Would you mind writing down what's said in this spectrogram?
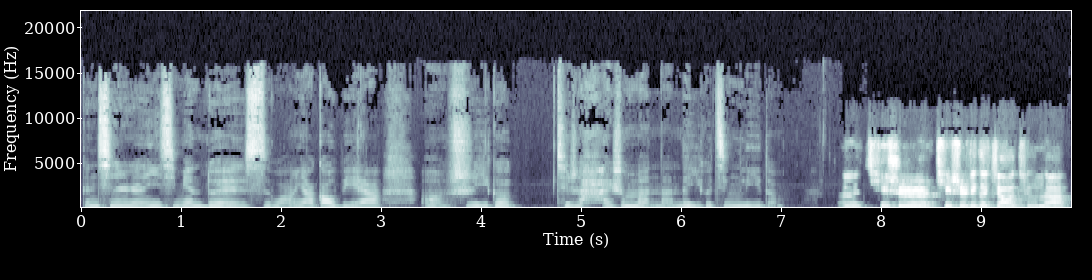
跟亲人一起面对死亡呀、告别呀，啊，是一个其实还是蛮难的一个经历的。呃，其实其实这个叫停呢，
